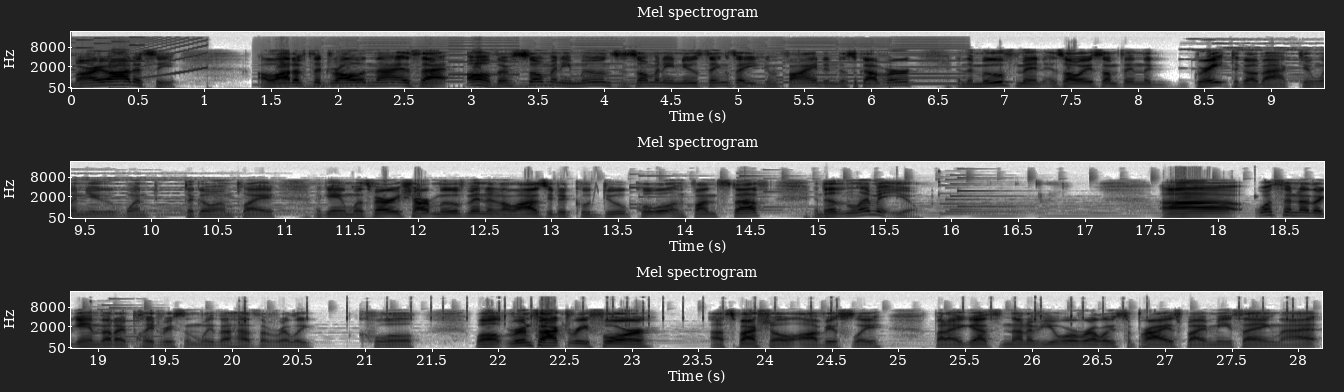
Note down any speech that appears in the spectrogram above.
Mario Odyssey. A lot of the draw in that is that, oh, there's so many moons and so many new things that you can find and discover, and the movement is always something that great to go back to when you want to go and play a game with very sharp movement and allows you to do cool and fun stuff and doesn't limit you. Uh, what's another game that I played recently that has a really cool... Well, Rune Factory 4, a special, obviously, but I guess none of you were really surprised by me saying that.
